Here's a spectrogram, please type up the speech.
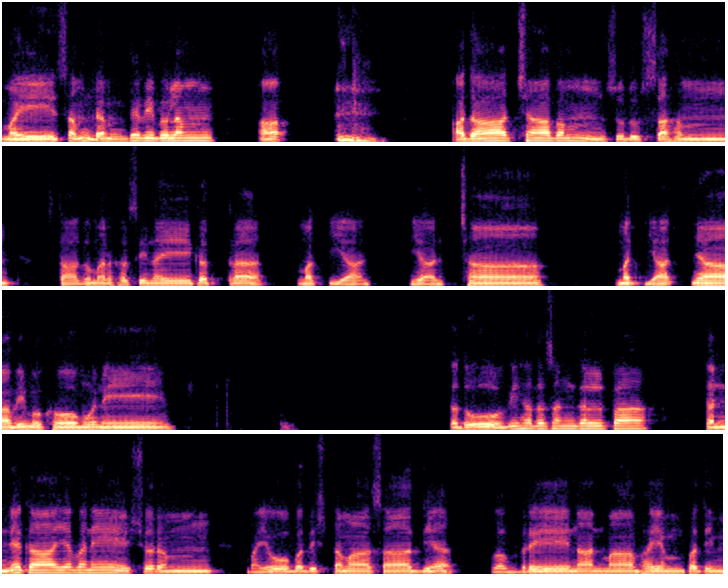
മയി സംരംഭ്യ വിപുലം ആ- അദാച്ഛാപം സുദുസ്സഹം സ്ഥാതുമർഹസി നൈകത്ര മത്യാച്ഛാ മത്യാജ്ഞാ വിമുഖോ മുനേ തതോ വിഹത സങ്കൽപ കന്യകായ വനേശ്വരം മയോപദിഷ്ടമാസാദ്യ വവ്രേനാന്മാ ഭയം പതിം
